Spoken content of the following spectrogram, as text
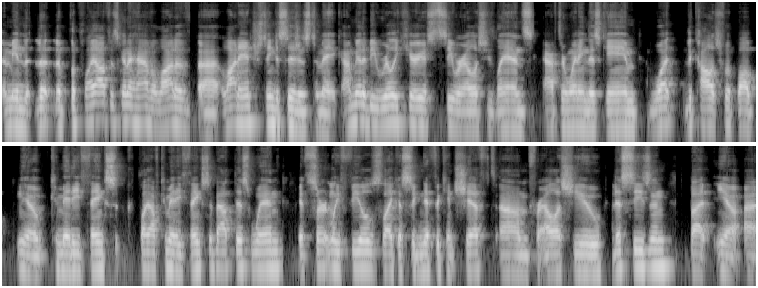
I mean, the the, the playoff is going to have a lot of uh, a lot of interesting decisions to make. I'm going to be really curious to see where LSU lands after winning this game, what the college football you know committee thinks playoff committee thinks about this win it certainly feels like a significant shift um, for lsu this season. But you know I,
